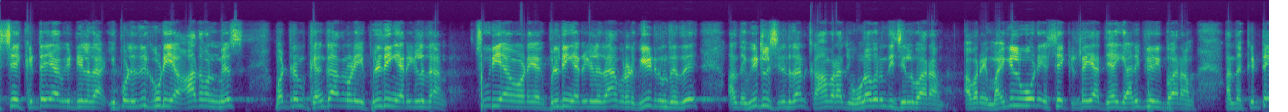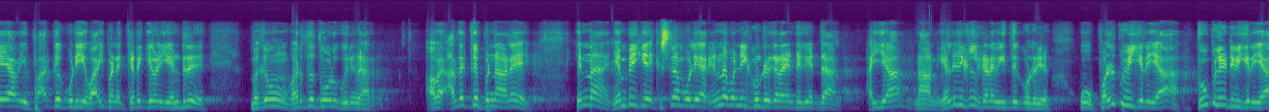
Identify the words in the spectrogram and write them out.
எஸ் ஏ கிட்டையா வீட்டில் தான் இப்பொழுது இருக்கக்கூடிய ஆதவன் மெஸ் மற்றும் கங்காதனுடைய பில்டிங் அருகில் தான் சூர்யாவுடைய பில்டிங் அருகில் தான் அவரோட வீடு இருந்தது. அந்த வீட்டில் சென்று தான் காமராஜ் உணவருந்தி செல்வாராம். அவரை மகிழ்வோடு எஸ் ஏ கிட்டையா தியாகி அனுப்பி வைப்பாராம். அந்த கிட்டையாவை பார்க்கக்கூடிய வாய்ப்பு எனக்கு கிடைக்கவில்லை என்று மிகவும் வருத்தத்தோடு கூறினார். அவர் அதற்கு பின்னாலே என்ன எம்பிகே கிருஷ்ணமொழியார் என்ன பண்ணி கொண்டிருக்கிறார் என்று கேட்டால் ஐயா நான் எலக்ட்ரிக்கல் கடை வைத்துக் கொண்டிருக்கிறேன். ஓ பல்ப் விற்கிறியா? டியூப்லைட் விற்கிறியா?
